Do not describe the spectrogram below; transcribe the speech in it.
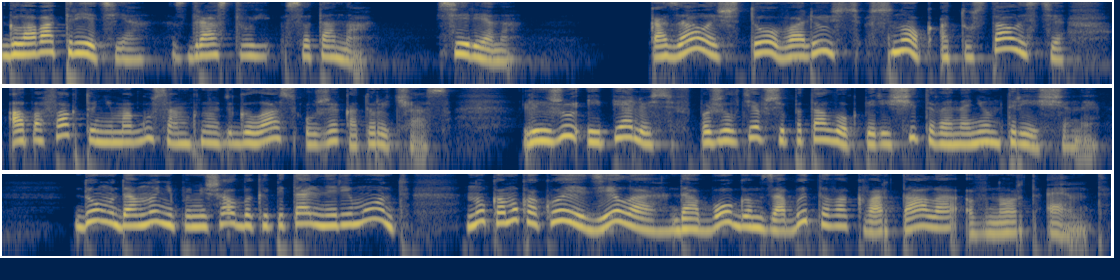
Глава третья. Здравствуй, сатана. Сирена. Казалось, что валюсь с ног от усталости, а по факту не могу сомкнуть глаз уже который час. Лежу и пялюсь в пожелтевший потолок, пересчитывая на нем трещины. Дому давно не помешал бы капитальный ремонт, но кому какое дело до богом забытого квартала в Норт-Энд.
